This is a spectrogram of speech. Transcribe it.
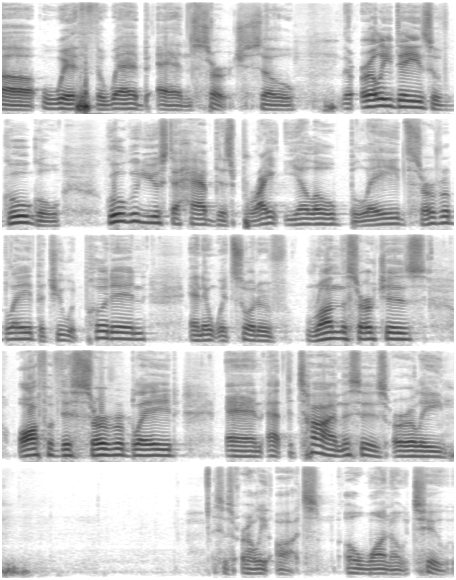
uh, with the web and search. So the early days of Google, Google used to have this bright yellow blade, server blade that you would put in, and it would sort of run the searches off of this server blade. And at the time, this is early, this is early aughts, 01, 02.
